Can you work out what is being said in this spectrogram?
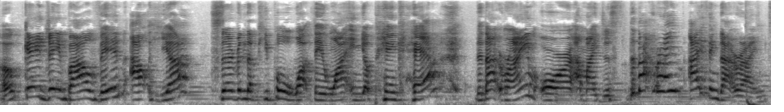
Okay, J Balvin out here serving the people what they want in your pink hair. Did that rhyme or am I just, did that rhyme? I think that rhymes.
